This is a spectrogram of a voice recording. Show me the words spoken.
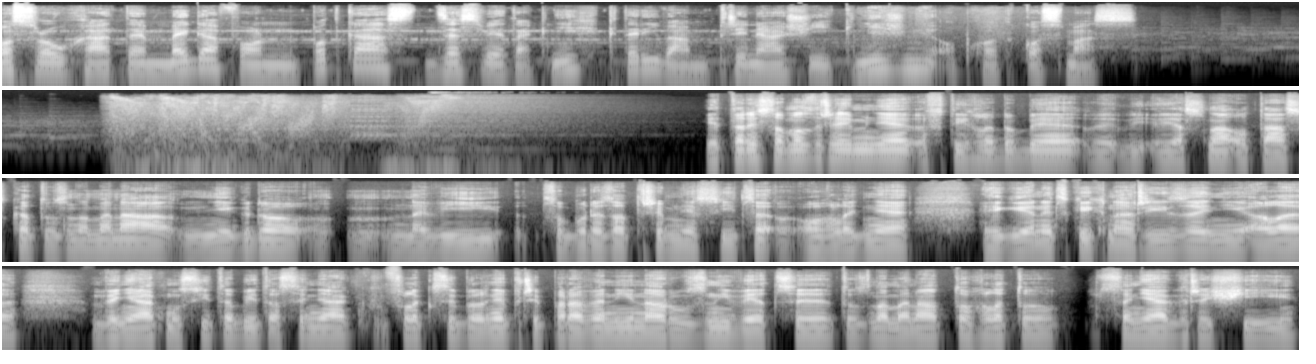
Posloucháte Megafon, podcast ze světa knih, který vám přináší knižní obchod Kosmas. Je tady samozřejmě v téhle době jasná otázka, to znamená, nikdo neví, co bude za tři měsíce ohledně hygienických nařízení, ale vy nějak musíte být asi nějak flexibilně připravený na různé věci, to znamená, tohle to se nějak řeší.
